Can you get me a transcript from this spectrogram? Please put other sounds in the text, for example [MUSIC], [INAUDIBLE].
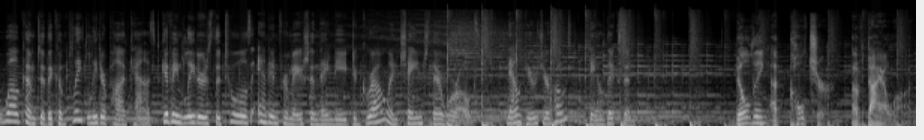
Welcome to the Complete Leader Podcast, giving leaders the tools and information they need to grow and change their worlds. Now, here's your host, Dale Dixon. Building a culture of dialogue.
